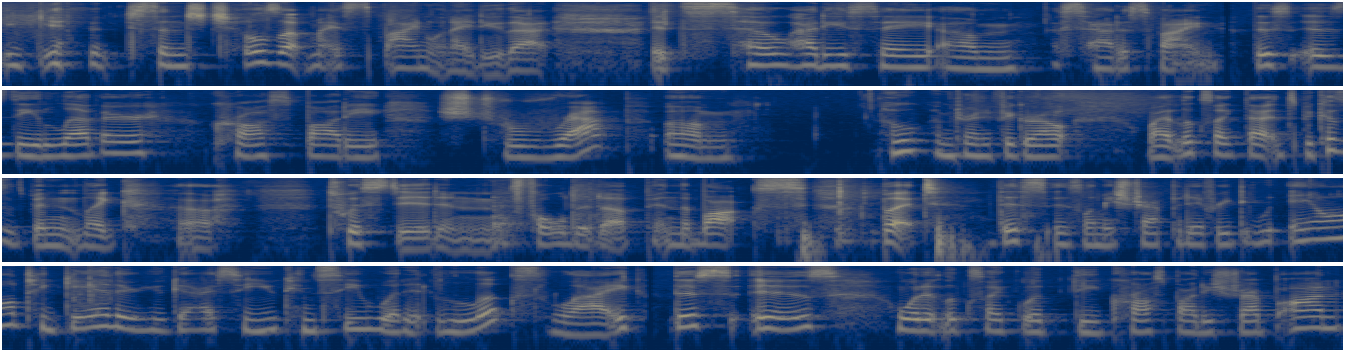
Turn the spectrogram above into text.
it sends chills up my spine when I do that. It's so, how do you say, um, satisfying. This is the leather crossbody strap. Um, oh, I'm trying to figure out why it looks like that. It's because it's been like uh, twisted and folded up in the box. But this is, let me strap it every all together, you guys, so you can see what it looks like. This is what it looks like with the crossbody strap on.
